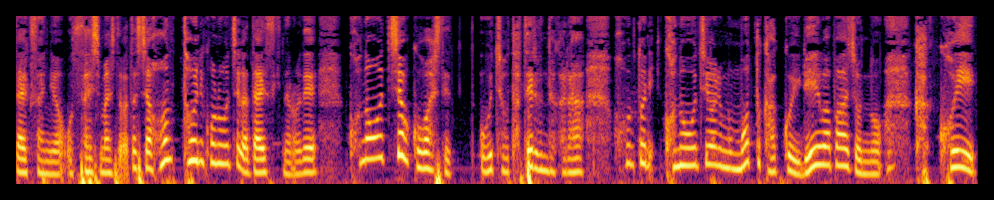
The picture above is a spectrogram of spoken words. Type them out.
大工さんにはお伝えしました。私は本当にこのお家が大好きなので、このお家を壊してお家を建てるんだから、本当にこのお家よりももっとかっこいい令和バージョンのかっこいい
